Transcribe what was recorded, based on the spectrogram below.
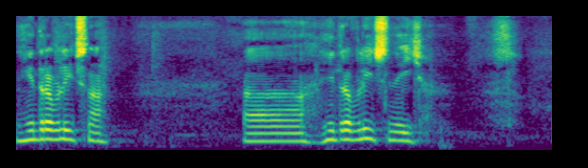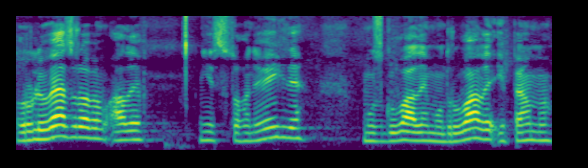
гідравлічна, е, гідравлічний рульове зробимо, але ніц з того не вийде. Мозгували, мудрували і певно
